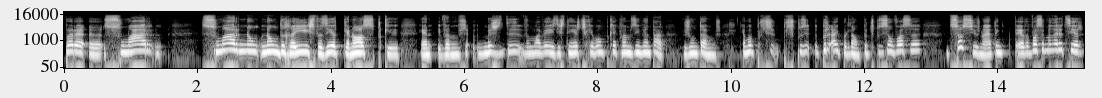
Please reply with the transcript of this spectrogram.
para uh, somar somar não, não de raiz, fazer porque é nosso, porque é, vamos, mas de, vamos lá ver, existem estes que é bom, porque é que vamos inventar? Juntamos. É uma predisposição, ai, perdão, predisposição vossa de sócios, não é? Tem, é da vossa maneira de ser.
